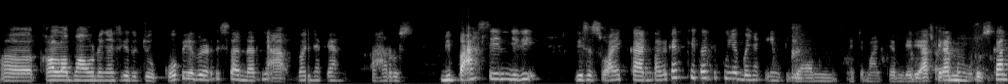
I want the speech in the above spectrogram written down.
eh, kalau mau dengan segitu cukup, ya berarti standarnya banyak yang harus dipasin. Jadi disesuaikan. Tapi kan kita punya banyak impian macam-macam. Jadi akhirnya memutuskan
